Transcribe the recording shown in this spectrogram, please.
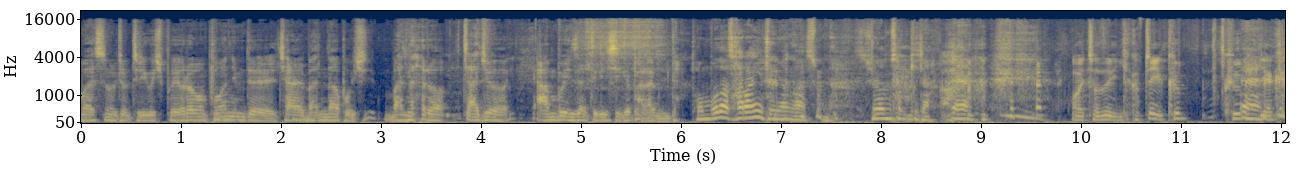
말씀을 좀 드리고 싶어요. 여러분 부모님들 잘 만나 보시 만나러 자주 안부 인사 드리시길 바랍니다. 돈보다 사랑이 중요한 것 같습니다. 주현석 기자. 예. 어, 저도 갑자기 급, 급, 네. 약간,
